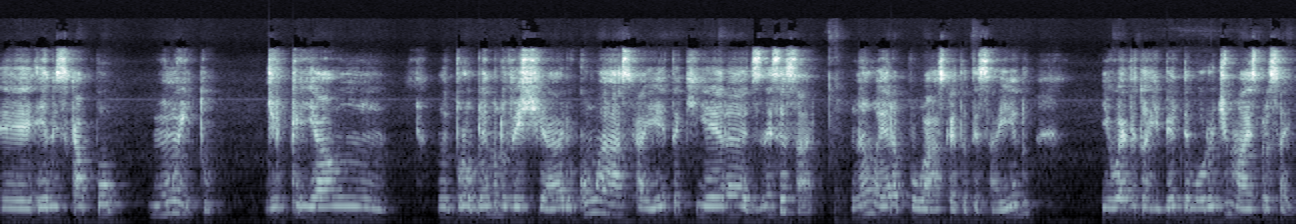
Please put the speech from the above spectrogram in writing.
é, ele escapou muito de criar um, um problema no vestiário com o Arrascaeta que era desnecessário. Não era para o Arrascaeta ter saído e o Everton Ribeiro demorou demais para sair.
